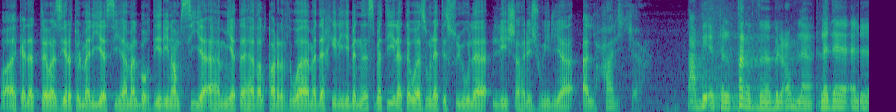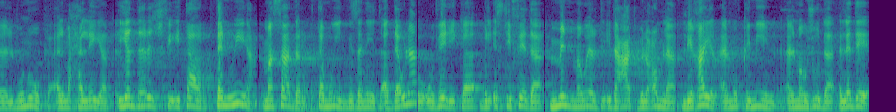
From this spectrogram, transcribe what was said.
وأكدت وزيرة المالية سهام البغدير نمسية أهمية هذا القرض ومداخله بالنسبة إلى توازنات السيولة لشهر جويليا الحالي. تعبئة القرض بالعملة لدى البنوك المحلية. يندرج في إطار تنويع مصادر تمويل ميزانية الدولة وذلك بالاستفادة من موارد الإيداعات بالعملة لغير المقيمين الموجودة لدى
